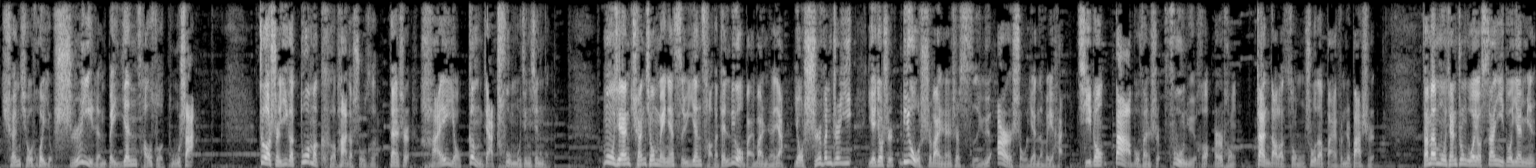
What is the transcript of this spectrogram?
全球会有十亿人被烟草所毒杀。这是一个多么可怕的数字！但是还有更加触目惊心的。目前全球每年死于烟草的这六百万人呀，有十分之一，也就是六十万人是死于二手烟的危害，其中大部分是妇女和儿童。占到了总数的百分之八十。咱们目前中国有三亿多烟民，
